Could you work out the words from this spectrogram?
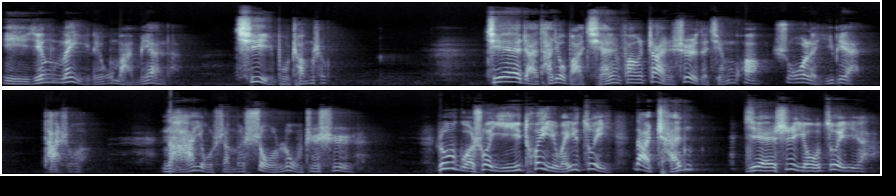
已经泪流满面了。泣不成声。接着，他就把前方战事的情况说了一遍。他说：“哪有什么受禄之事？如果说以退为罪，那臣也是有罪呀。”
